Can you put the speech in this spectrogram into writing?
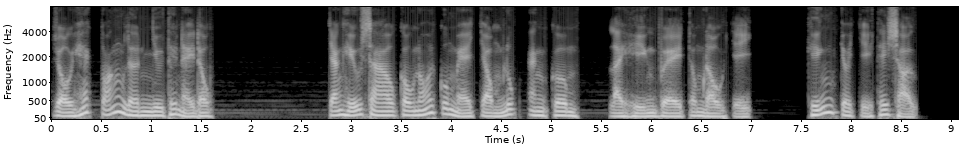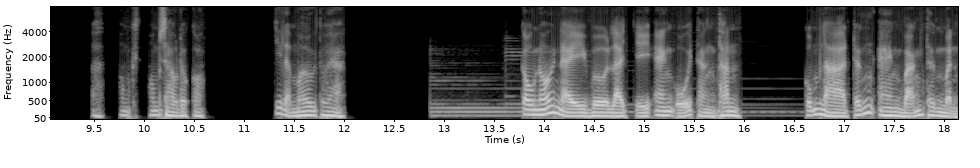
Rồi hét toán lên như thế này đâu? Chẳng hiểu sao câu nói của mẹ chồng lúc ăn cơm Lại hiện về trong đầu chị Khiến cho chị thấy sợ. À, không, không sao đâu con Chỉ là mơ thôi à. Câu nói này vừa là chị an ủi thằng Thanh Cũng là trấn an bản thân mình.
